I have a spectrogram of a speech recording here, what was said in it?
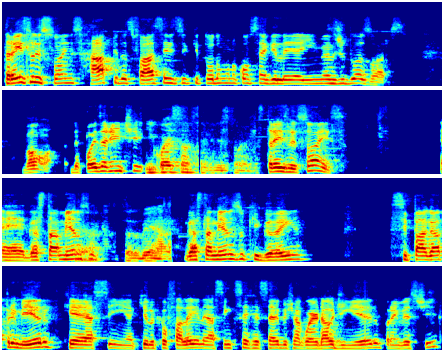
três lições rápidas, fáceis e que todo mundo consegue ler aí em menos de duas horas. Bom, depois a gente. E quais são essas lições? As três lições? É, gastar menos, é, gastar menos do que ganha, se pagar primeiro, que é assim, aquilo que eu falei, né? Assim que você recebe, já guardar o dinheiro para investir.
